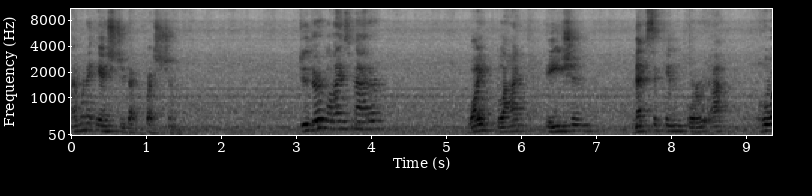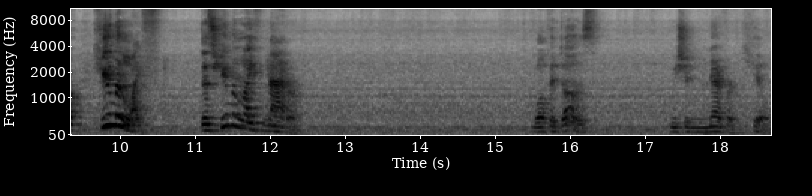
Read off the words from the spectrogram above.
I want to ask you that question. Do their lives matter? White, black, Asian, Mexican, Puerto who, human life. Does human life matter? Well, if it does, we should never kill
